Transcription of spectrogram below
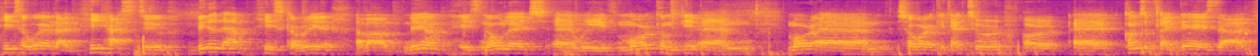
he's aware that he has to build up his career about building up his knowledge uh, with more compu- um, more um, software architecture or uh, concepts like this that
